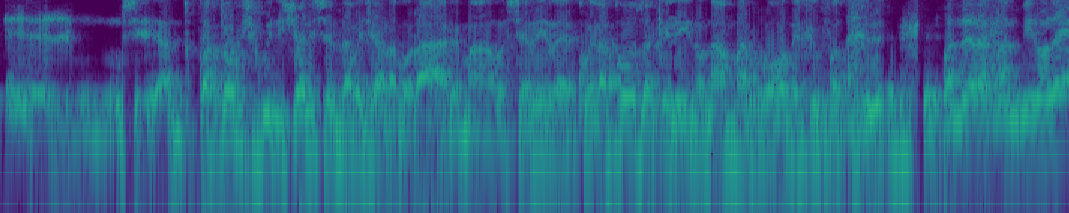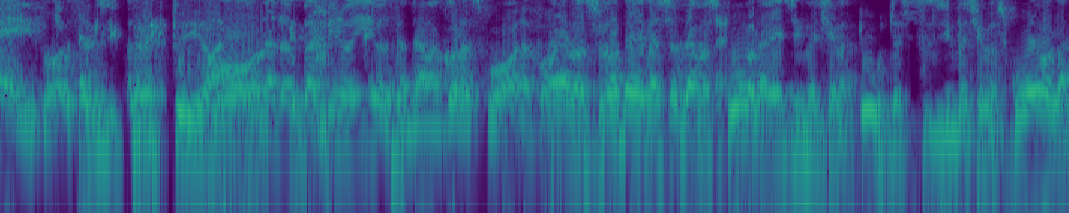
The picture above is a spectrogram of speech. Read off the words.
eh, a 14-15 anni si andava già a lavorare, ma se aveva quella cosa che lei non ha marrone che ho fatto vedere. Quando era bambino lei forse. Era il libretto di lavoro. Quando ero bambino io si andava ancora a scuola poi. Eh, ma, vabbè, ma si andava a scuola e si faceva tutto, si faceva scuola,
